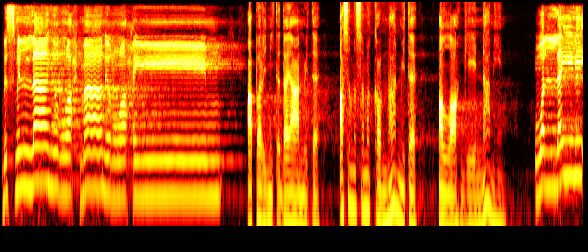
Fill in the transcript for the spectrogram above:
بسم الله الرحمن الرحيم. أبرميت ديان ويت أسم سم كرنان ويت الله جي نامين والليل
